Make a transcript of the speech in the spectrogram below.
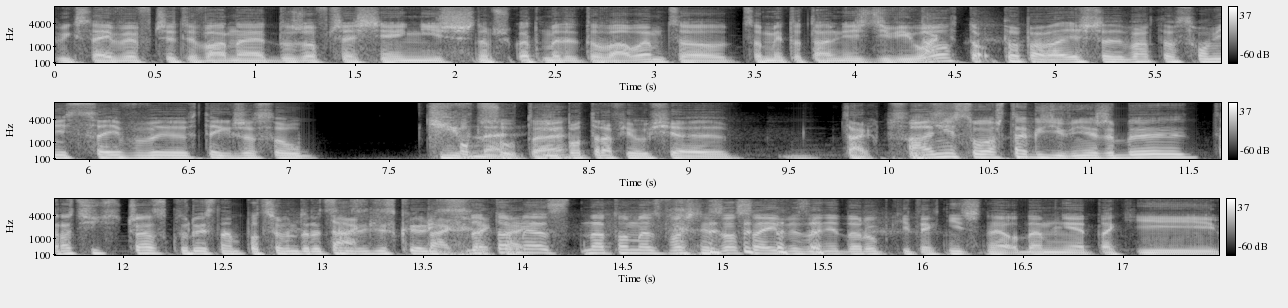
quicksave'y wczytywane dużo wcześniej niż na przykład medytowałem, co, co mnie totalnie zdziwiło. Tak, to, to prawda, jeszcze warto wspomnieć, save w tej grze są dziwne Popsute. i potrafią się tak psuć. Ale nie są aż tak dziwnie, żeby tracić czas, który jest nam potrzebny do recenzji Tak, Disco tak, Elysium. Natomiast, natomiast właśnie za save'y, za niedoróbki techniczne ode mnie taki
